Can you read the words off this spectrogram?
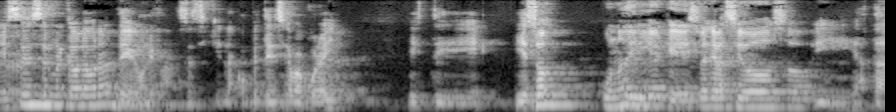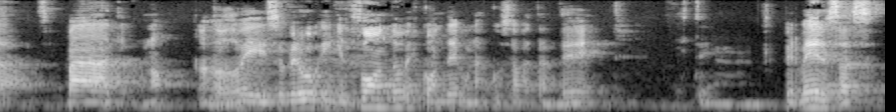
Ese es el mercado laboral de OnlyFans, así que la competencia va por ahí. Este, y eso, uno diría que eso es gracioso y hasta simpático, ¿no? Ajá. Todo eso, pero en el fondo esconde unas cosas bastante este, perversas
